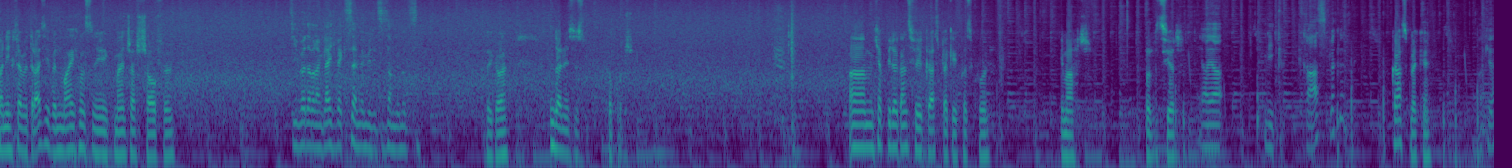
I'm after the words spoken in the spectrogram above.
Wenn ich Level 30 bin, mache ich uns eine Gemeinschaftsschaufel. Die wird aber dann gleich weg sein, wenn wir die zusammen benutzen. Egal. Und dann ist es kaputt. Ähm, ich habe wieder ganz viele Grasblöcke kurz cool gemacht. Produziert. Ja, ja. Wie Grasblöcke? Grasblöcke. Okay.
